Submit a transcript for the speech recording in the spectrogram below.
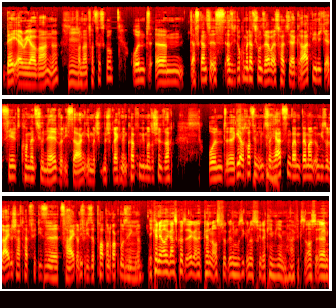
Bay Area waren, ne, von San Francisco. Und ähm, das Ganze ist, also die Dokumentation selber ist halt sehr geradlinig erzählt, konventionell würde ich sagen, eben mit, mit sprechenden Köpfen, wie man so schön sagt. Und äh, geht aber trotzdem ihm zu Herzen, beim, wenn man irgendwie so Leidenschaft hat für diese Zeit und für diese Pop- und Rockmusik. Ne? Ich kann ja auch ganz kurz äh, einen kleinen Ausflug in die Musikindustrie, da kenne ich mich halbwegs aus. Ähm,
